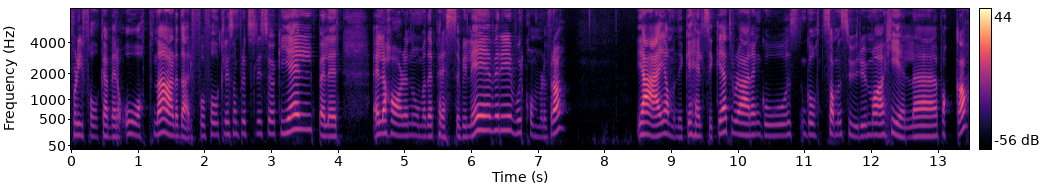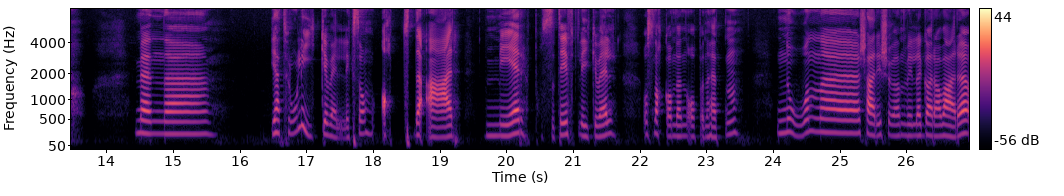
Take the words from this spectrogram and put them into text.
fordi folk er mer åpne? Er det derfor folk liksom plutselig søker hjelp? Eller, eller har det noe med det presset vi lever i? Hvor kommer det fra? Jeg er jammen ikke helt sikker. Jeg tror det er en god, godt sammensurium av hele pakka. Men eh, jeg tror likevel liksom at det er mer positivt likevel å snakke om den åpenheten. Noen eh, skjær i sjøen vil det garra være,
